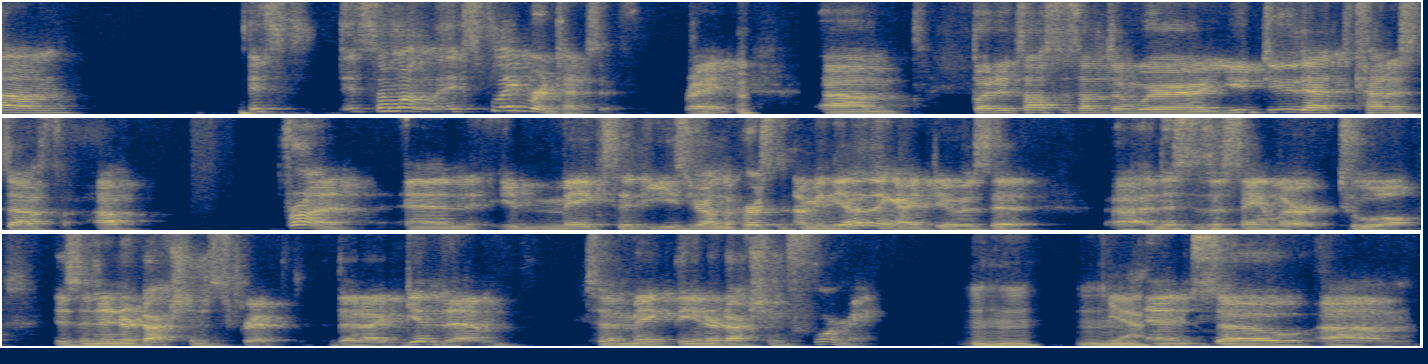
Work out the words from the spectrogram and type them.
um it's it's somewhat it's labor intensive, right? Um, but it's also something where you do that kind of stuff up front, and it makes it easier on the person. I mean, the other thing I do is that, uh, and this is a Sandler tool, is an introduction script that I give them to make the introduction for me. Mhm, mhm. Yeah. And so, um,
